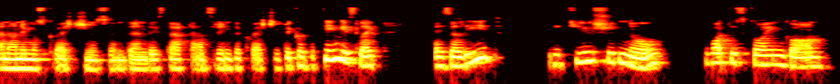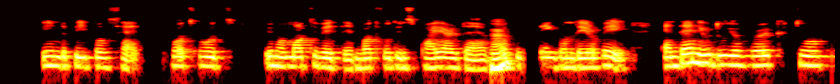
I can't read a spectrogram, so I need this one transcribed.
anonymous questions and then they start answering the questions. Because the thing is like as a lead that you should know what is going on in the people's head. What would you know motivate them? What would inspire them? Mm-hmm. what is going on their way? And then you do your work to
